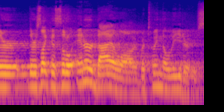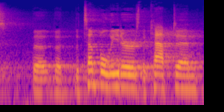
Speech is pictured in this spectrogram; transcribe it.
There, there's like this little inner dialogue between the leaders the, the, the temple leaders, the captain,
